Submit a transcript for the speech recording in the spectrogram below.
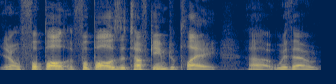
you know, football football is a tough game to play uh, without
